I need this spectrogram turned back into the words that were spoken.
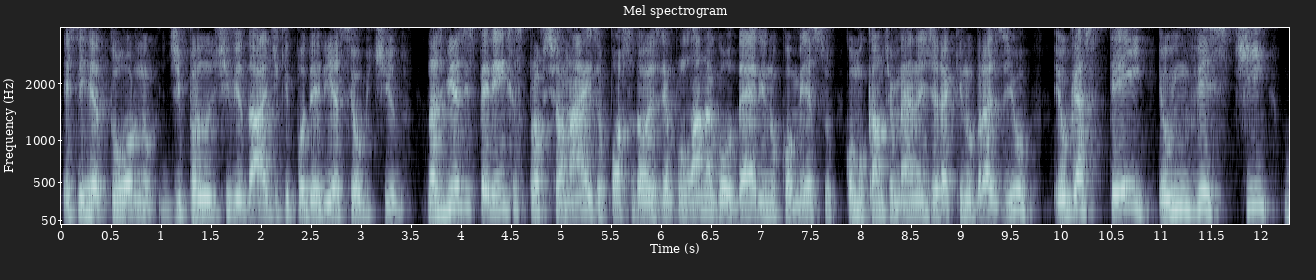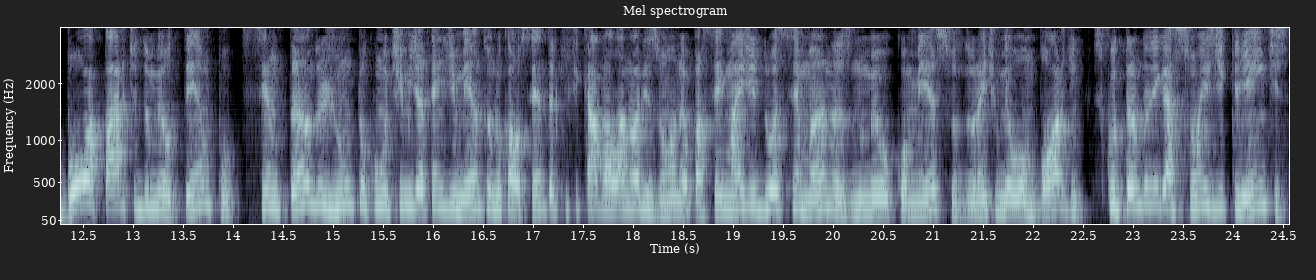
esse retorno de produtividade que poderia ser obtido. Nas minhas experiências profissionais, eu posso dar um exemplo lá na GoDaddy no começo, como country manager aqui no Brasil, eu gastei, eu investi boa parte do meu tempo sentando junto com o time de atendimento no call center que ficava lá no Arizona. Eu passei mais de duas semanas no meu começo, durante o meu onboarding, escutando ligações de clientes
